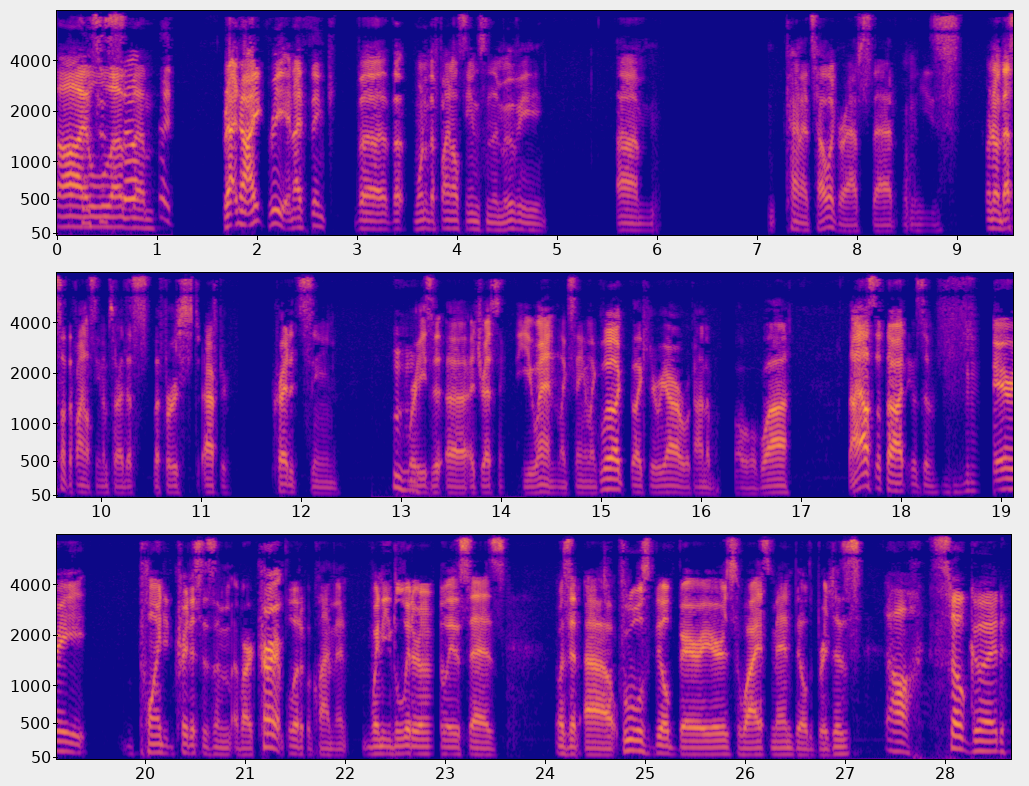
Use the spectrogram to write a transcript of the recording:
oh, I love so them. Good. But, no, I agree, and I think the, the one of the final scenes in the movie, um, kind of telegraphs that when he's. Or no, that's not the final scene. I'm sorry. That's the first after credits scene mm-hmm. where he's uh, addressing the UN, like saying like, look, like here we are, we're kind of blah blah blah. I also thought it was a very pointed criticism of our current political climate when he literally says, was it, uh, fools build barriers, wise men build bridges. Oh, so good.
